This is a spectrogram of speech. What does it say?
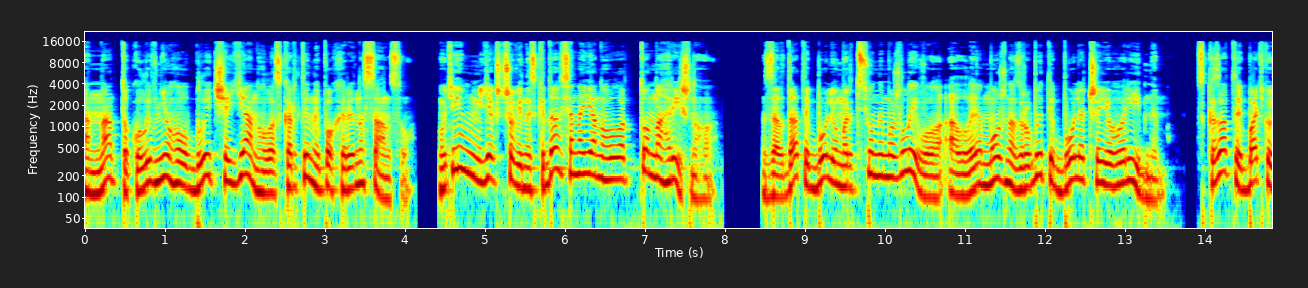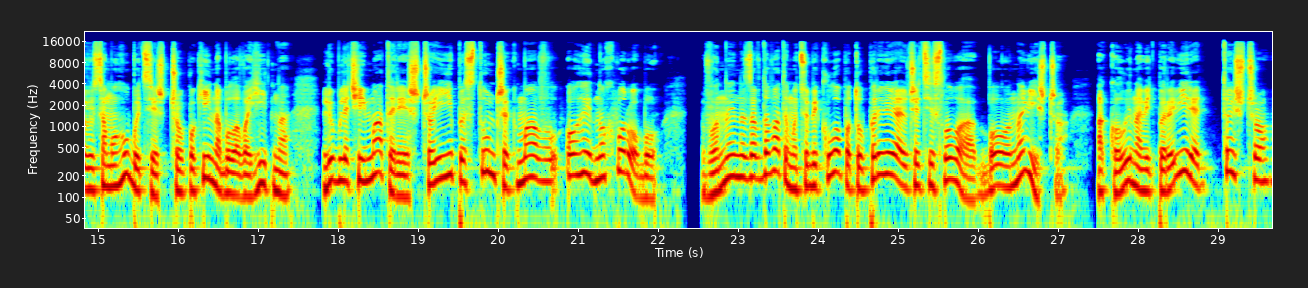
а надто коли в нього обличчя Янгола з картини епохи Ренесансу. Утім, якщо він і скидався на Янгола, то на грішного. Завдати болю мерцю неможливо, але можна зробити боляче його рідним. Сказати батькові самогубиці, що покійна була вагітна, люблячій матері, що її пестунчик мав огидну хворобу, вони не завдаватимуть собі клопоту, перевіряючи ці слова, бо навіщо? А коли навіть перевірять, то й що?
